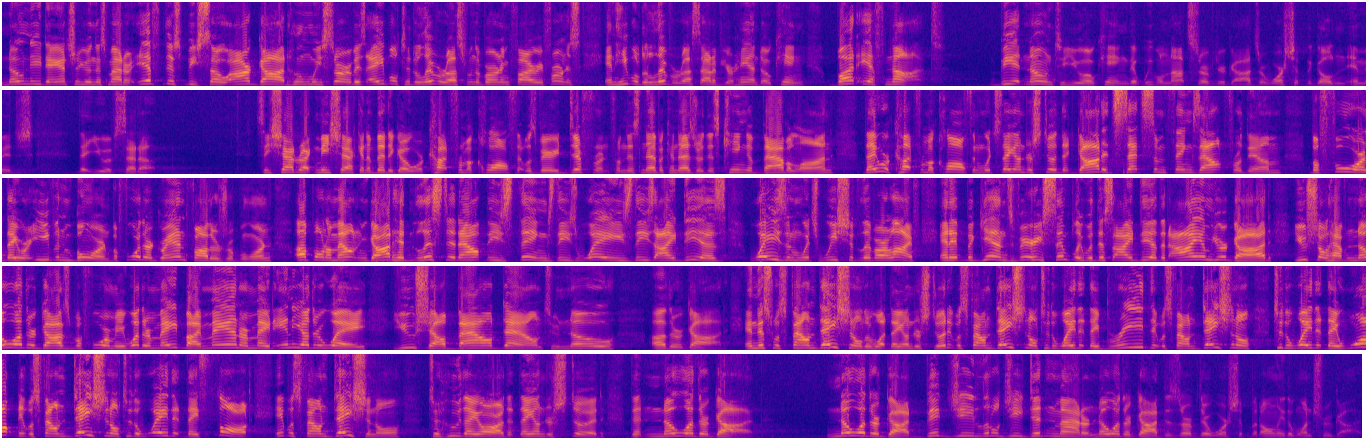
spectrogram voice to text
no need to answer you in this matter. If this be so our god whom we serve is able to deliver us from the burning fiery furnace and he will deliver us out of your hand o king. But if not be it known to you o king that we will not serve your gods or worship the golden image that you have set up. See, Shadrach, Meshach, and Abednego were cut from a cloth that was very different from this Nebuchadnezzar, this king of Babylon. They were cut from a cloth in which they understood that God had set some things out for them before they were even born, before their grandfathers were born. Up on a mountain, God had listed out these things, these ways, these ideas, ways in which we should live our life. And it begins very simply with this idea that I am your God. You shall have no other gods before me, whether made by man or made any other way you shall bow down to no other God. And this was foundational to what they understood. It was foundational to the way that they breathed. It was foundational to the way that they walked. It was foundational to the way that they thought. It was foundational to who they are, that they understood that no other God, no other God, big G, little g, didn't matter. No other God deserved their worship, but only the one true God.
